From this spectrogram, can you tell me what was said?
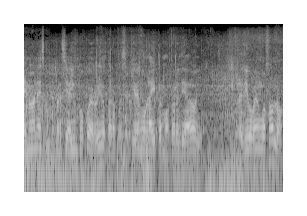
Ahí me van a disculpar si hay un poco de ruido, pero pues aquí vengo un ladito el motor el día de hoy. Como les digo, vengo solo.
